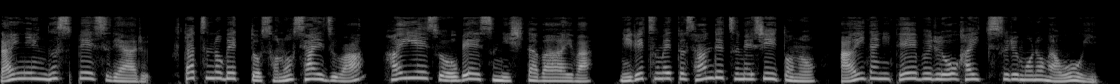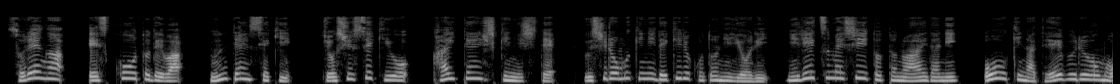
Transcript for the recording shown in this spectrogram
ダイニングスペースである。二つのベッドそのサイズは、ハイエースをベースにした場合は、二列目と三列目シートの間にテーブルを配置するものが多い。それが、エスコートでは、運転席、助手席を回転式にして、後ろ向きにできることにより、二列目シートとの間に大きなテーブルを設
